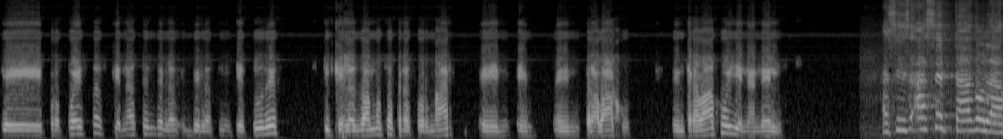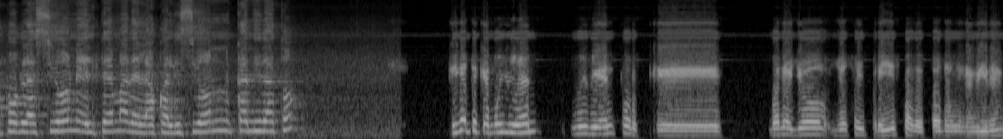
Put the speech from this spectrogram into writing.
que propuestas que nacen de, la- de las inquietudes y que las vamos a transformar en, en, en trabajo en trabajo y en anhelos Así es, ¿ha aceptado la población el tema de la coalición, candidato? Fíjate que muy bien, muy bien, porque, bueno, yo yo soy priista de toda una vida,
